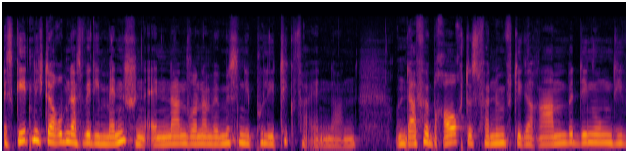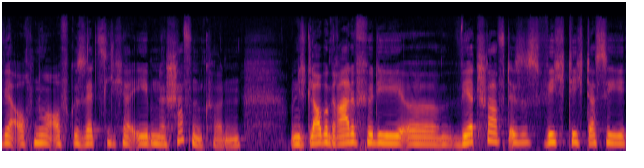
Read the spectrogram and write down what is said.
Es geht nicht darum, dass wir die Menschen ändern, sondern wir müssen die Politik verändern. Und dafür braucht es vernünftige Rahmenbedingungen, die wir auch nur auf gesetzlicher Ebene schaffen können. Und ich glaube, gerade für die äh, Wirtschaft ist es wichtig, dass sie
